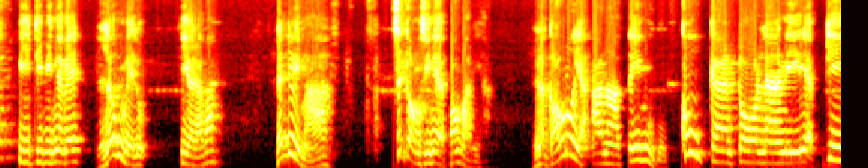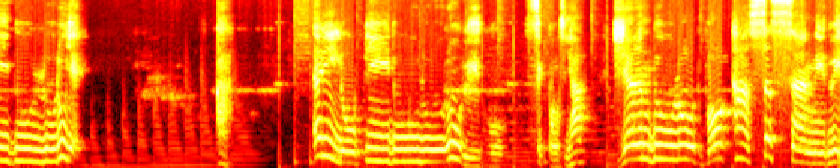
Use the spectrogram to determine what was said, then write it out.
FPTP နဲ့ပဲလုပ်မယ်လို့သိရတာပါလက်တွေ့မှာစစ်ကောင်စီနဲ့အပေါင်းပါတွေဟာ၎ င်းတို့ရဲ့အာဏာသိမ်းမှုကိုခုခံတော်လှန်နေတဲ့ပြည်သူလူထုရဲ့အာအဲ့ဒီလိုပြည်သူလူထုတွေကိုစစ်ကောင်စီဟာရန်သူလိုသဘောထားဆက်ဆံနေတွေ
